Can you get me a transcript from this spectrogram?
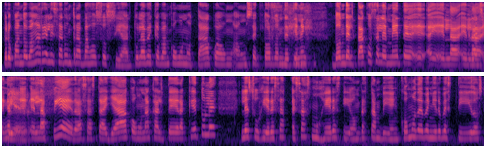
pero cuando van a realizar un trabajo social, tú la ves que van con unos tacos a un, a un sector donde tienen, donde el taco se le mete eh, en, la- en En la- las en el- piedras. en las piedras hasta allá con una cartera. ¿Qué tú le, le sugieres a esas mujeres y hombres también? ¿Cómo deben ir vestidos?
